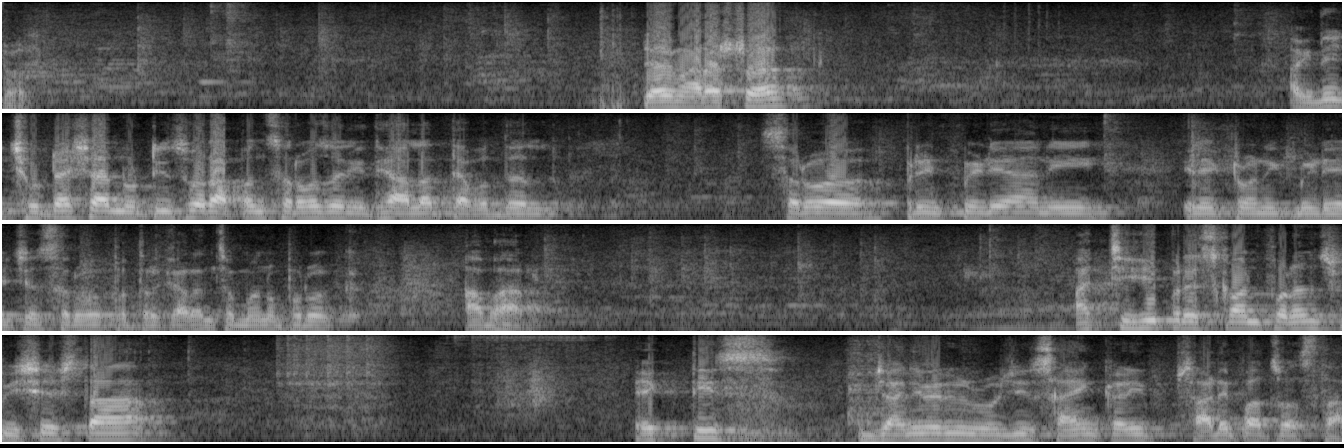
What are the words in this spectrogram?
बरोबर. जय महाराष्ट्र अगदी छोट्याशा नोटीसवर आपण सर्वजण इथे आलात त्याबद्दल सर्व प्रिंट मीडिया आणि इलेक्ट्रॉनिक मीडियाच्या सर्व पत्रकारांचं मनपूर्वक आभार आजची ही प्रेस कॉन्फरन्स विशेषतः एकतीस जानेवारी रोजी सायंकाळी साडेपाच वाजता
